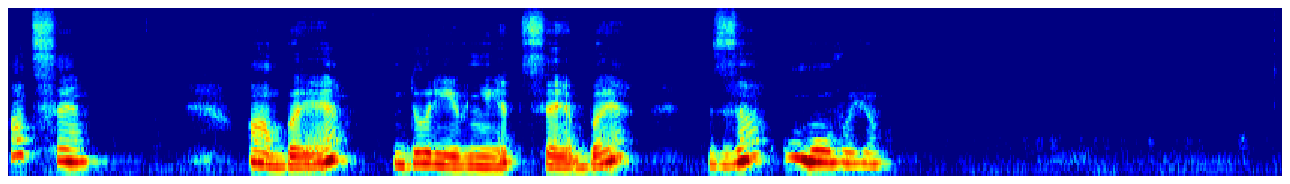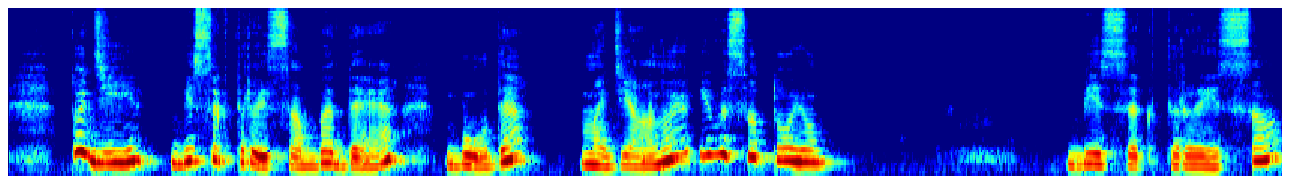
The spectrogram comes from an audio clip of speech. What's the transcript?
АЦ. АБ дорівнює СБ за умовою. Тоді бісектриса БД буде медіаною і висотою. Бісектриса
